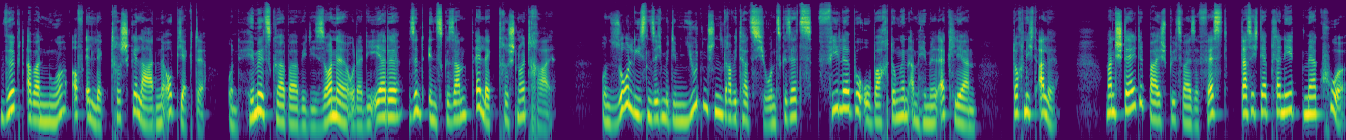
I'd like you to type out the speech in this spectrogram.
wirkt aber nur auf elektrisch geladene Objekte, und Himmelskörper wie die Sonne oder die Erde sind insgesamt elektrisch neutral. Und so ließen sich mit dem Newtonschen Gravitationsgesetz viele Beobachtungen am Himmel erklären, doch nicht alle. Man stellte beispielsweise fest, dass sich der Planet Merkur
